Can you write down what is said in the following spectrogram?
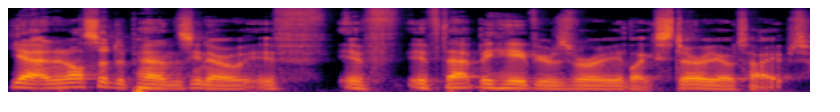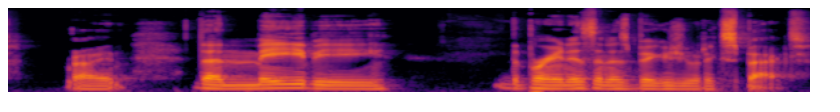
yeah, and it also depends. You know, if if if that behavior is very like stereotyped, right? Then maybe the brain isn't as big as you would expect.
